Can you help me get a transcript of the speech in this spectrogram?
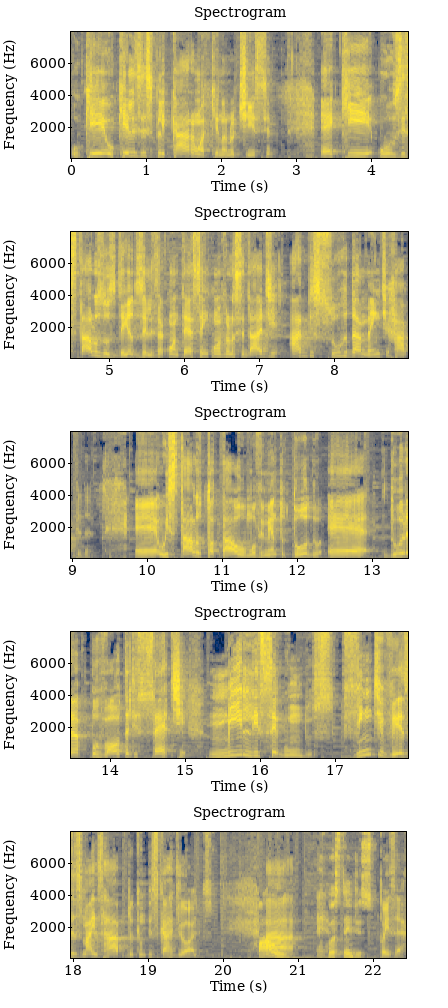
O que, o que eles explicaram aqui na notícia é que os estalos dos dedos eles acontecem com uma velocidade absurdamente rápida. É, o estalo total, o movimento todo, é, dura por volta de 7 milissegundos, 20 vezes mais rápido que um piscar de olhos. Uau! Ah, é. Gostei disso. Pois é.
